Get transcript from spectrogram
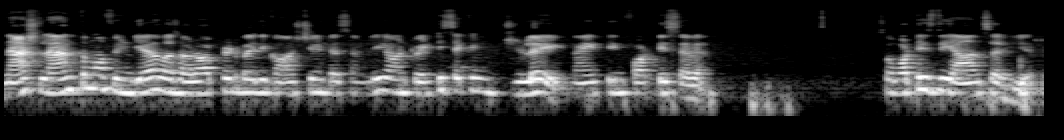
National Anthem of India was adopted by the Constituent Assembly on 22nd July 1947. So what is the answer here?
